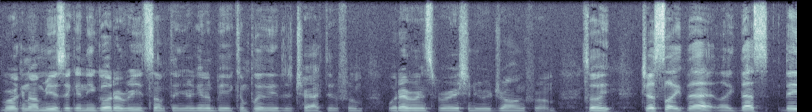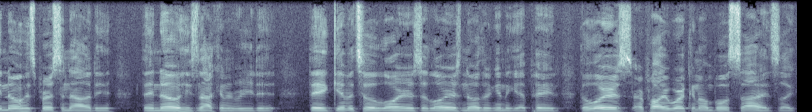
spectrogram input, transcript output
working on music and you go to read something, you're gonna be completely detracted from whatever inspiration you were drawing from. So he, just like that, like that's they know his personality. They know he's not gonna read it. They give it to the lawyers. The lawyers know they're gonna get paid. The lawyers are probably working on both sides. Like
